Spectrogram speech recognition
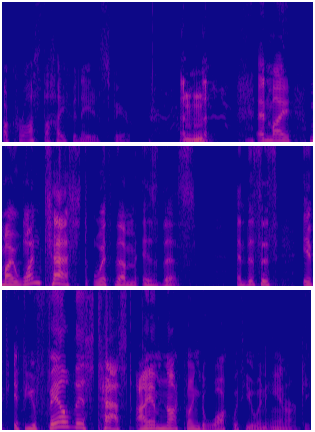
across the hyphenated sphere. Mhm. And my my one test with them is this. And this is if if you fail this test, I am not going to walk with you in anarchy.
